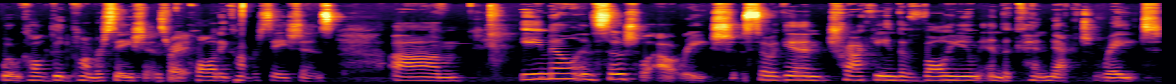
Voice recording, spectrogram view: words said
what we call good conversations right, Right. quality conversations. Um, email and social outreach. So again tracking the volume and the connect rate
